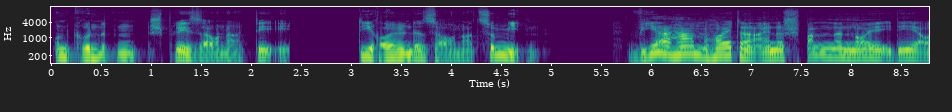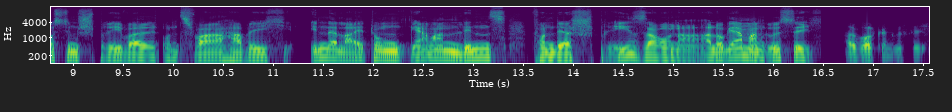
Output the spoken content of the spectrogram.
und gründeten spreesauna.de. Die rollende Sauna zum Mieten. Wir haben heute eine spannende neue Idee aus dem Spreewald. Und zwar habe ich in der Leitung German Linz von der Spreesauna. Hallo German, grüß dich. Hallo Wolfgang, grüß dich.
